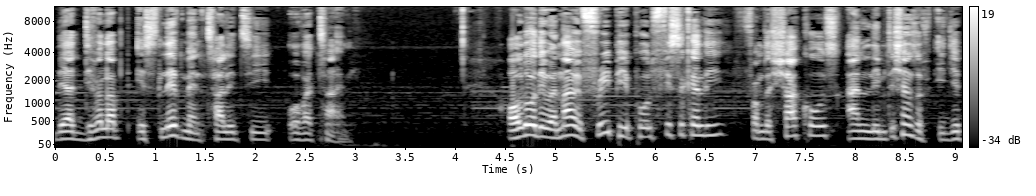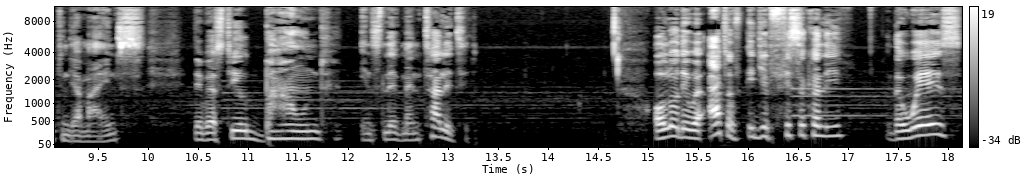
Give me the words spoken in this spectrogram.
they had developed a slave mentality over time. Although they were now a free people physically from the shackles and limitations of Egypt in their minds, they were still bound in slave mentality. Although they were out of Egypt physically, the ways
